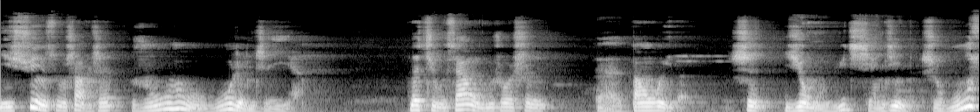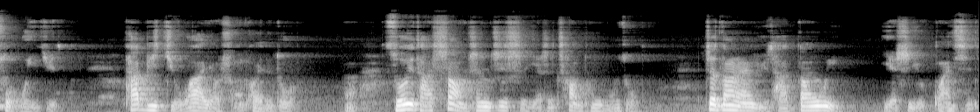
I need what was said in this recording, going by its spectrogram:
你迅速上升，如入无人之也。那九三我们说是，呃，当位的，是勇于前进，是无所畏惧的。它比九二要爽快的多啊，所以它上升之时也是畅通无阻的。这当然与它当位也是有关系的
